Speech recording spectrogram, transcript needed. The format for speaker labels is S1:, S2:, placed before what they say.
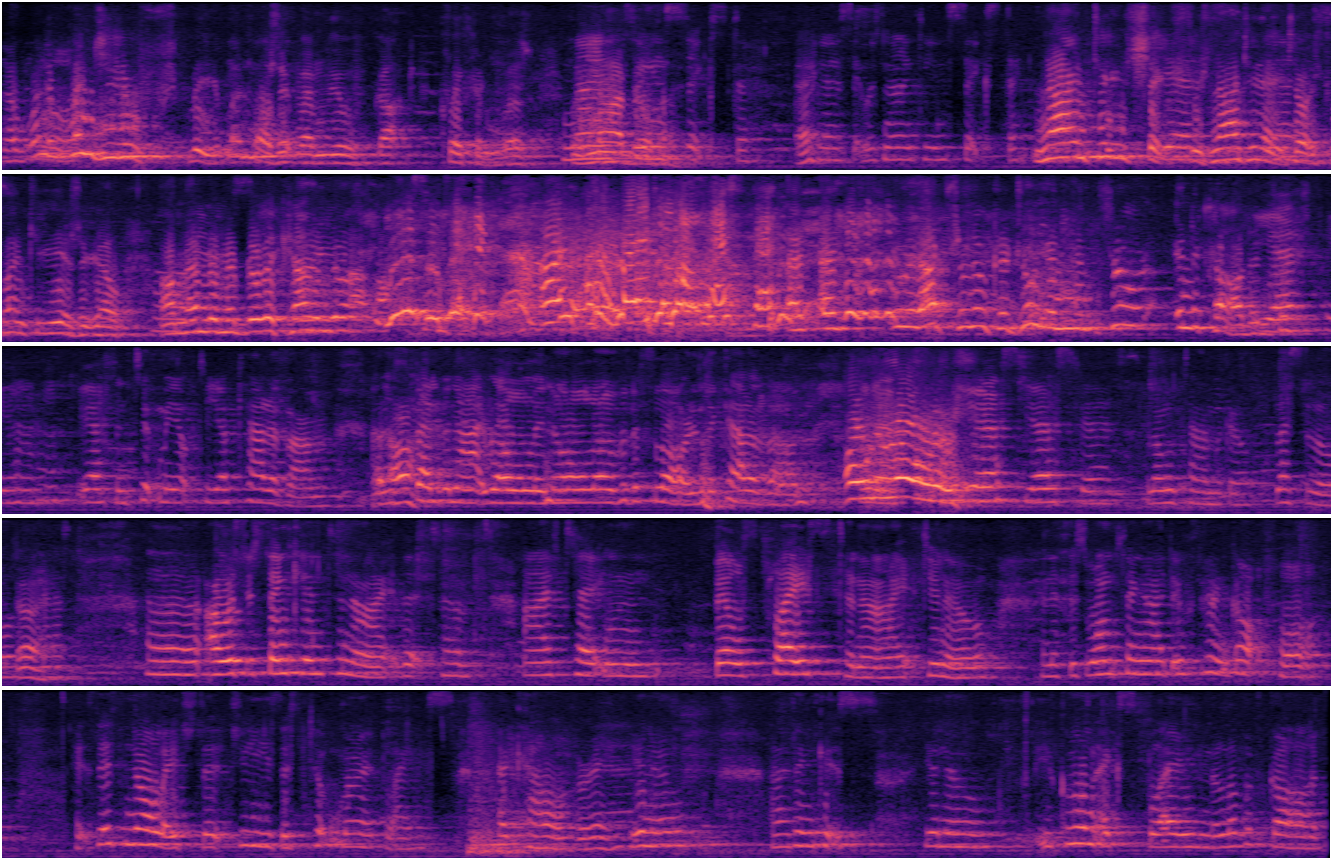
S1: When, when did you speak? When was it when you got quickened? Was my
S2: 1960.
S1: Eh?
S2: Yes, it was 1960.
S1: 1960s,
S2: Yes,
S1: 1980, so it's 20 years ago. I
S2: Oh,
S1: remember my brother carrying you out.
S2: Yes, he did. I, I weighed a lot less then.
S1: And, and you were absolutely drunk and, and threw in the car, didn't
S2: Yes,
S1: you?
S2: Yes, and took me up to your caravan. And
S1: Ah.
S2: I spent the night rolling all over the floor in the caravan.
S1: Holy
S2: Yes,
S1: rollers!
S2: Yes, yes, yes. Long time ago. Bless the Lord.
S1: Yeah.
S2: Yes. Uh, I was just thinking tonight that um, I've taken Bill's place tonight, you know, and if there's one thing I do thank God for, it's this knowledge that Jesus took my place at Calvary, you know. I think it's, you know, you can't explain the love of God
